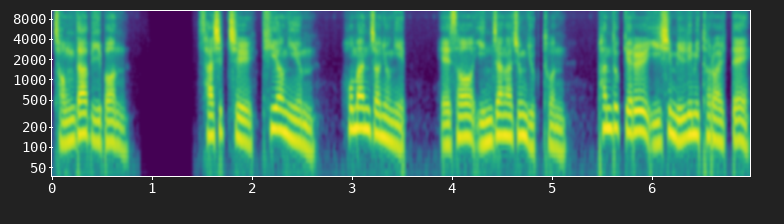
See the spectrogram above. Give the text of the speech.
정답 2번 47. T형 이음 호만 전용입 에서 인장하중 6톤 판두께를 20mm로 할 때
